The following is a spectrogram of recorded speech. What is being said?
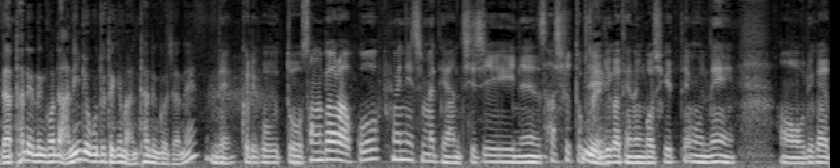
나타내는 건 아닌 경우도 되게 많다는 거잖아요. 네. 그리고 또 성별하고 페미니즘에 대한 지지는 사실 또 분리가 예. 되는 것이기 때문에 어, 우리가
